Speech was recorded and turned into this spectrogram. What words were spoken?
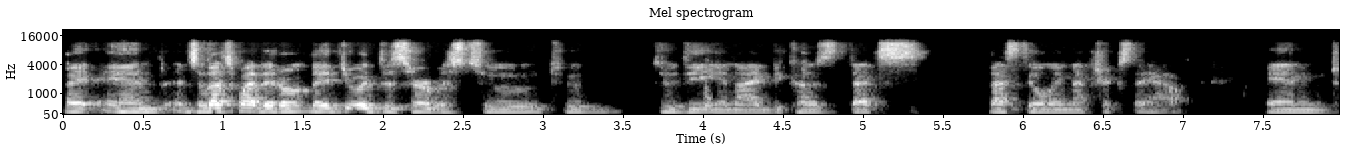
right? And and so that's why they don't they do a disservice to to to DNI because that's that's the only metrics they have, and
